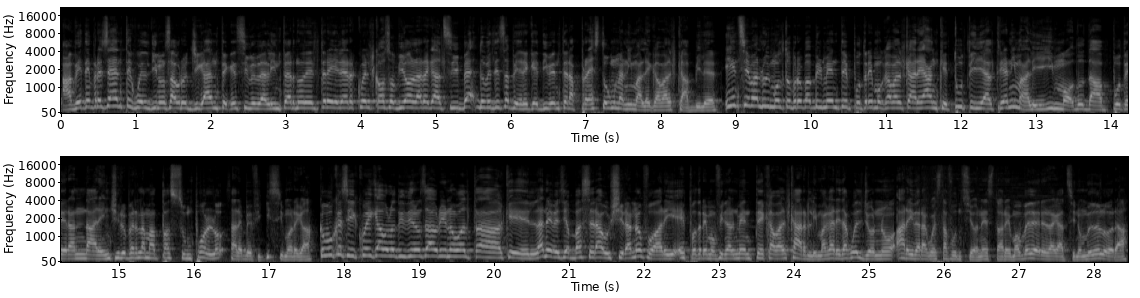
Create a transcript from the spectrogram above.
Avete presente quel dinosauro gigante che si vede all'interno del trailer? Quel coso viola ragazzi? Beh dovete sapere che diventerà presto un animale cavalcabile. Insieme a lui molto probabilmente potremo cavalcare anche tutti gli altri animali In modo da poter andare in giro per la mappa su un pollo. Sarebbe fighissimo raga. Comunque sì, quei cavolo di dinosauri una volta che la neve si abbasserà usciranno fuori E potremo finalmente cavalcarli. Magari da quel giorno arriverà questa funzione. Staremo a vedere ragazzi, non vedo l'ora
